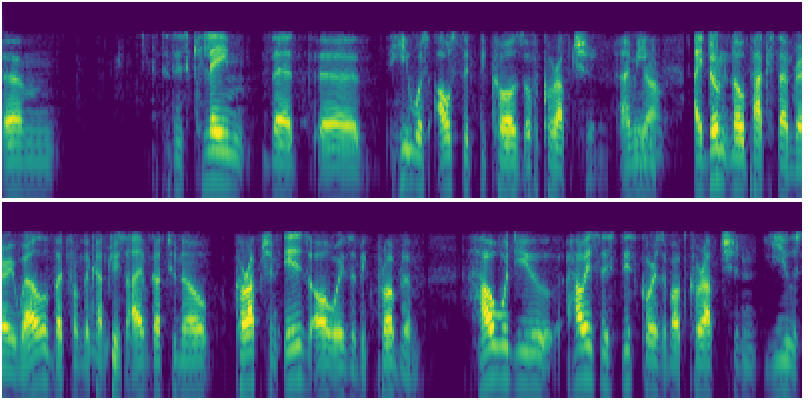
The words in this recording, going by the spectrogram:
um, to this claim that uh, he was ousted because of corruption. I mean, yeah. I don't know Pakistan very well, but from the countries I've got to know, corruption is always a big problem. How would you? How is this discourse about corruption used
